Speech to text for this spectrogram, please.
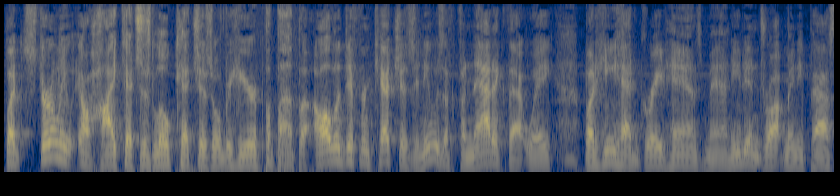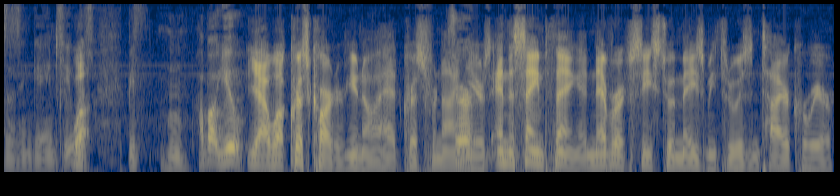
but Sterling, you know, high catches, low catches over here, pa, pa, pa, all the different catches, and he was a fanatic that way. But he had great hands, man. He didn't drop many passes in games. He Well- was. hmm. How about you? Yeah, well, Cris Carter, you know, I had Chris for nine Sure. years, and the same thing. It never ceased to amaze me through his entire career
